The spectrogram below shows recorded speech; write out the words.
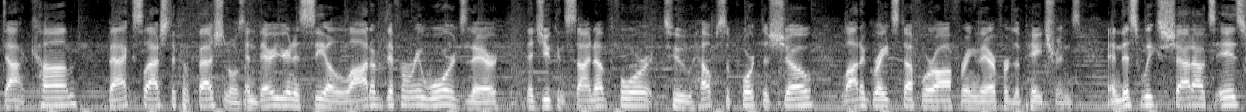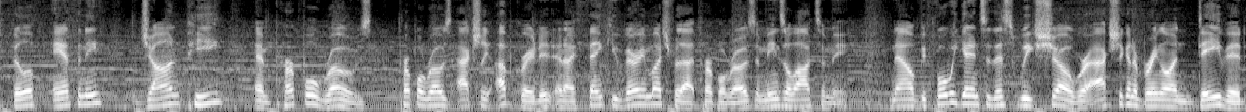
dot com backslash the confessionals. And there you're going to see a lot of different rewards there that you can sign up for to help support the show. A lot of great stuff we're offering there for the patrons. And this week's shoutouts is Philip Anthony, John P., and Purple Rose. Purple Rose actually upgraded, and I thank you very much for that, Purple Rose. It means a lot to me. Now, before we get into this week's show, we're actually going to bring on David,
